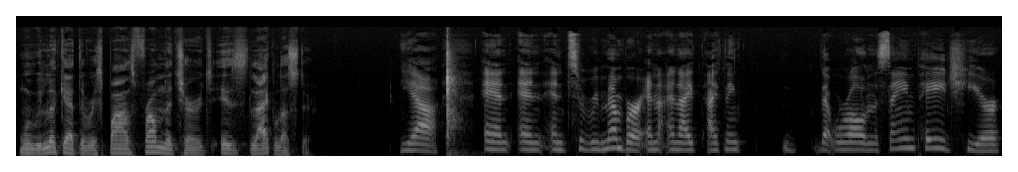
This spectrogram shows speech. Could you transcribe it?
when we look at the response from the church, is lackluster. Yeah. And and and to remember and and I I think that we're all on the same page here.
